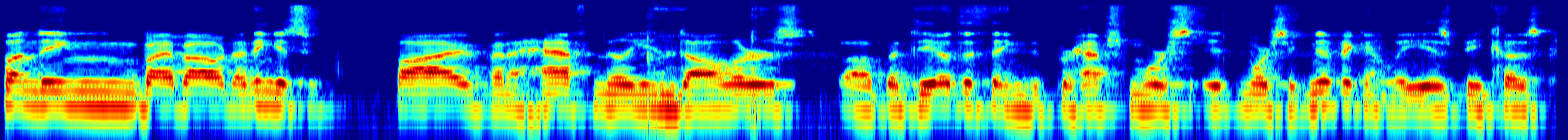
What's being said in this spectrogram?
funding by about, I think it's five and a half million dollars. Uh, but the other thing that perhaps more more significantly is because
